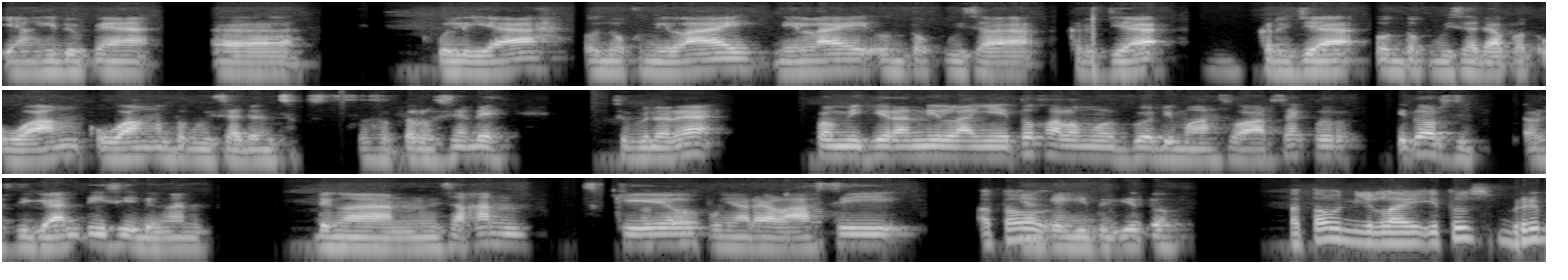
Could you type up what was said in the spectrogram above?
yang hidupnya eh, kuliah untuk nilai nilai untuk bisa kerja kerja untuk bisa dapat uang uang untuk bisa dan se- seterusnya deh sebenarnya pemikiran nilainya itu kalau menurut gue di mahasiswa arsitektur itu harus di- harus diganti sih dengan dengan misalkan skill Atau- punya relasi Atau yang kayak gitu-gitu atau nilai itu sebenarnya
